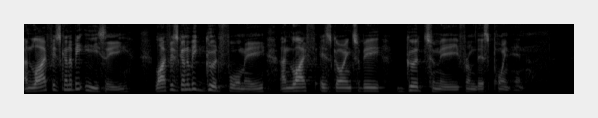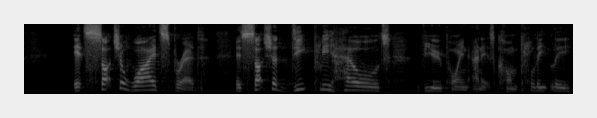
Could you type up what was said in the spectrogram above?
and life is going to be easy. Life is going to be good for me, and life is going to be good to me from this point in. It's such a widespread, it's such a deeply held viewpoint, and it's completely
